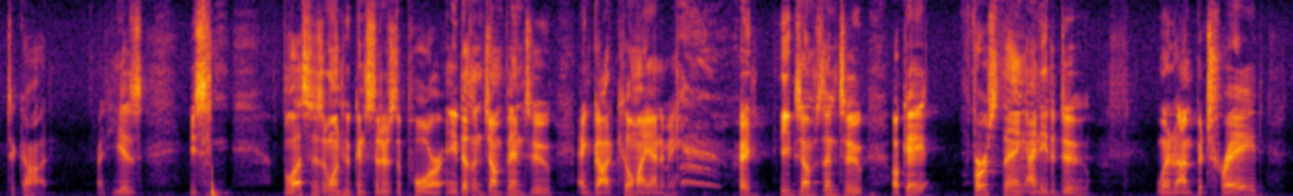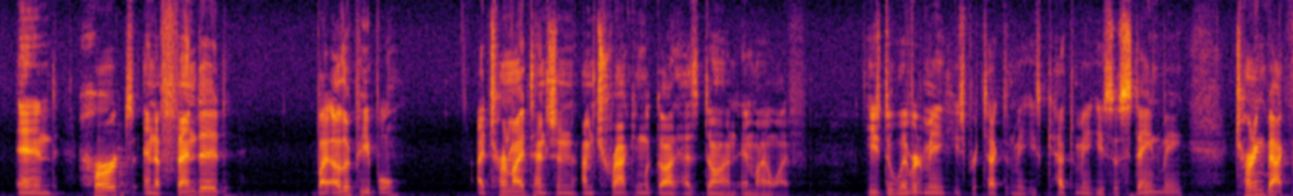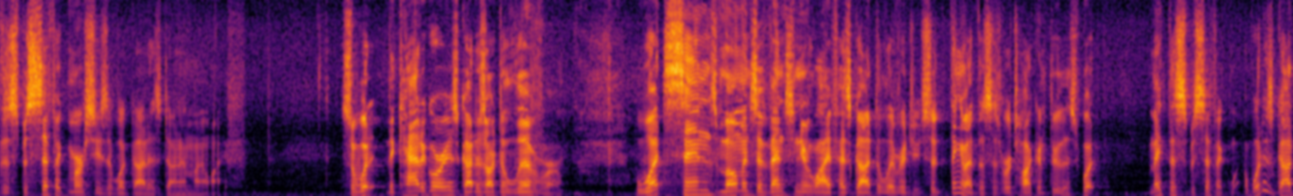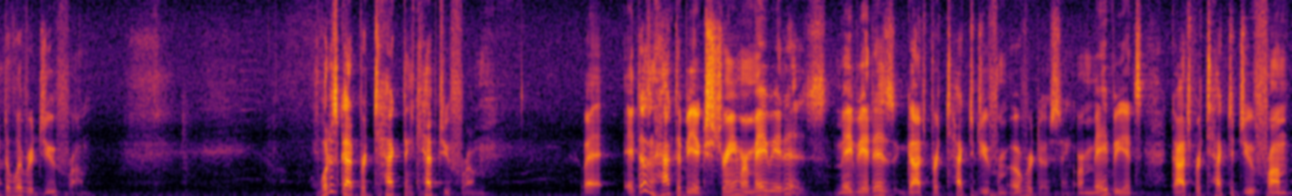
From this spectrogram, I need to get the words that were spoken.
to God. Right? He is, you see, blessed is the one who considers the poor, and he doesn't jump into, and God kill my enemy. right? He jumps into, okay, first thing I need to do when I'm betrayed and hurt and offended by other people, I turn my attention, I'm tracking what God has done in my life. He's delivered me, He's protected me, He's kept me, He's sustained me, turning back to the specific mercies of what God has done in my life. So, what the category is God is our deliverer. What sins, moments, events in your life has God delivered you? So, think about this as we're talking through this. What, make this specific. What has God delivered you from? What has God protect and kept you from? It doesn't have to be extreme, or maybe it is. Maybe it is God's protected you from overdosing, or maybe it's God's protected you from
